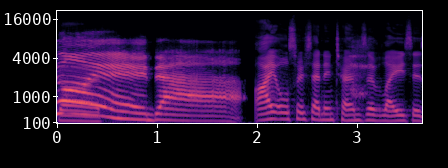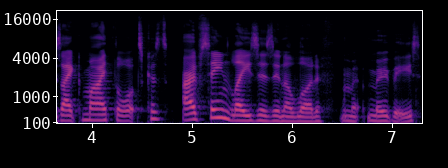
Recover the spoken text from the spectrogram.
my god. Ah. I also said in terms of lasers, like my thoughts, because I've seen lasers in a lot of m- movies,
